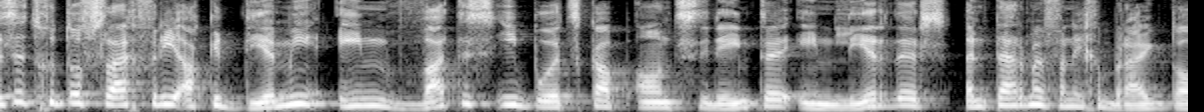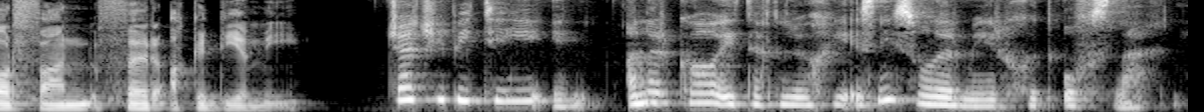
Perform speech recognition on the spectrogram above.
is dit goed of sleg vir die akademie en wat is u boodskap aan studente en leerders in terme van die gebruik daarvan vir akademie? ChatGPT en ander KI-tegnologie is nie sonder meer goed of sleg nie.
